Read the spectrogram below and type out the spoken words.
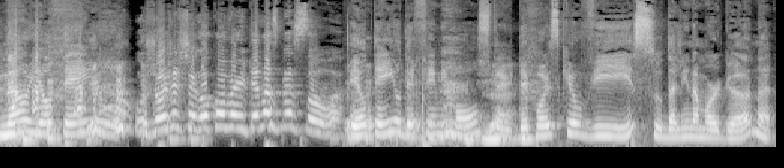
Não, e eu tenho. o Jô já chegou convertendo as pessoas. Eu tenho The Fame Monster. Já. Depois que eu vi isso da Lina Morgana,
